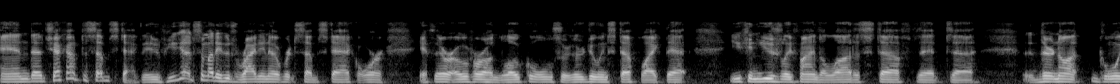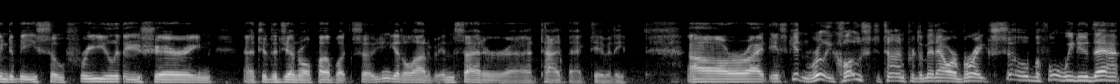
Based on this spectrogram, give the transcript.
and uh, check out the Substack. If you got somebody who's writing over at Substack, or if they're over on locals or they're doing stuff like that, you can usually find a lot of stuff that uh, they're not going to be so freely sharing uh, to the general public. So you can get a lot of insider uh, type activity. All right, it's getting really close to time for the mid-hour break. So before we do that,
